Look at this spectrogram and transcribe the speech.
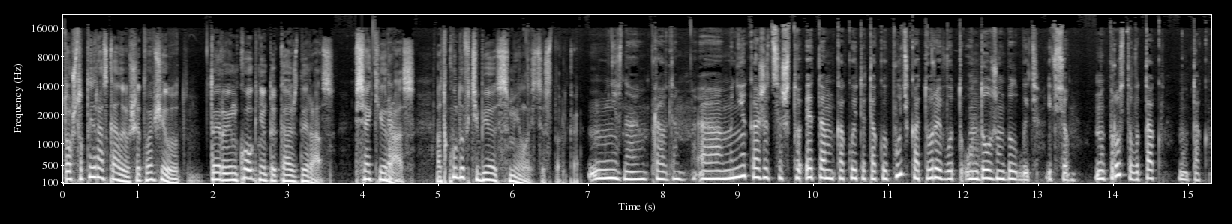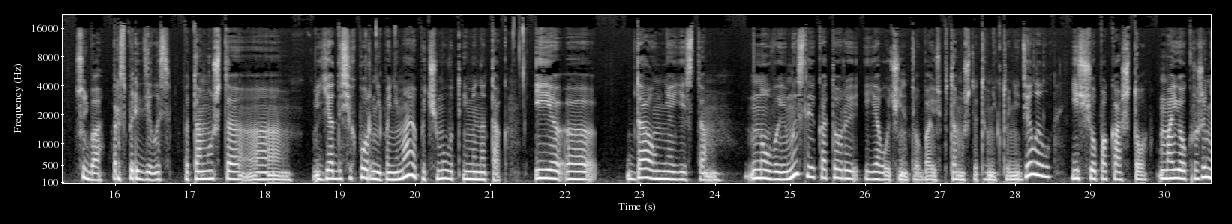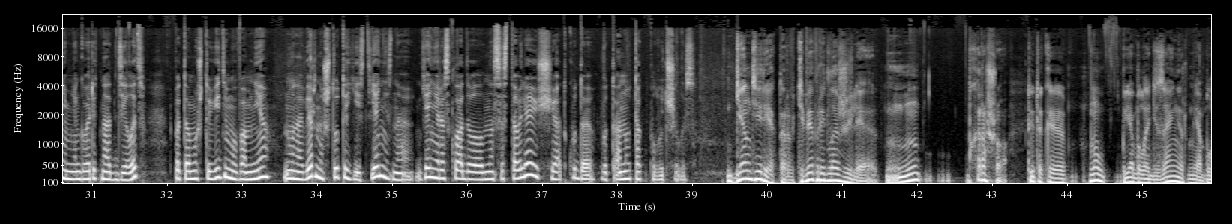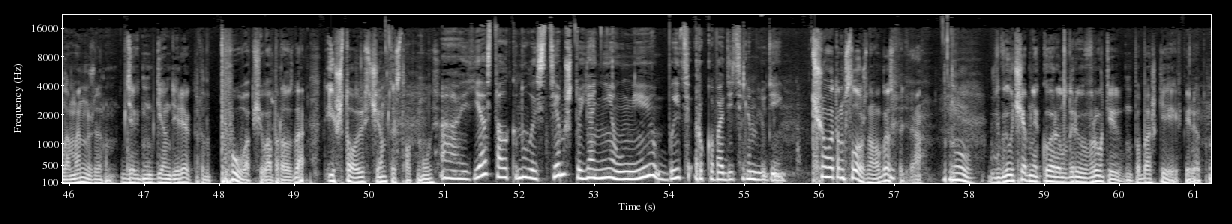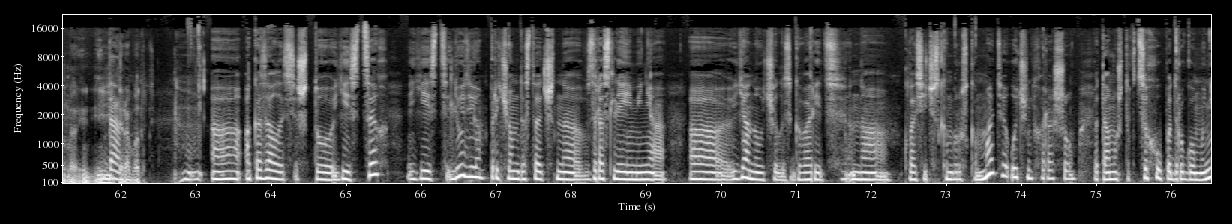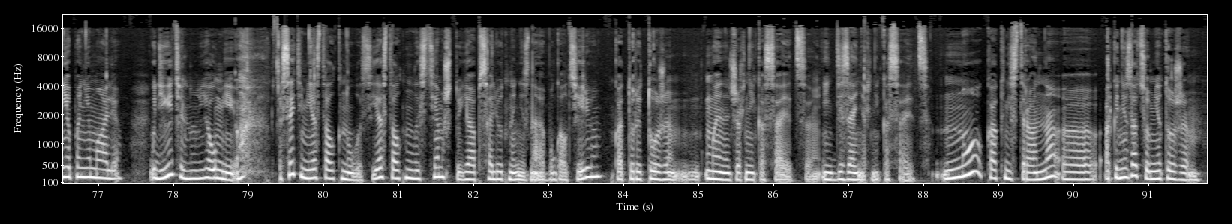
То, что ты рассказываешь, это вообще вот терра инкогнито каждый раз. Всякий да. раз. Откуда в тебе смелости столько? Не знаю, правда. А, мне кажется, что это какой-то такой путь, который вот он должен был быть, и все. Ну, просто вот так, ну, так, судьба распорядилась. Потому что э, я до сих пор не понимаю, почему вот именно так. И э, да, у меня есть там новые мысли, которые, и я очень этого боюсь, потому что этого никто не делал. Еще пока что мое окружение мне говорит, надо делать, потому что, видимо, во мне, ну, наверное, что-то есть. Я не знаю. Я не раскладывала на составляющие, откуда вот оно так получилось. Гендиректор, тебе предложили. Хорошо. Ты такая, ну, я была дизайнером, я была менеджером, гендиректором. Фу, вообще вопрос, да? И что, с чем ты столкнулась? А, я столкнулась с тем, что я не умею быть руководителем людей. Чего в этом сложного, господи? А? Ну, учебник Корел Дрю в руки, по башке и вперед, идите да. работать. А, оказалось, что есть цех, есть люди, причем достаточно взрослее меня. А, я научилась говорить на классическом русском мате очень хорошо, потому что в цеху по-другому не понимали. Удивительно, но я умею. С этим я столкнулась. Я столкнулась с тем, что я абсолютно не знаю бухгалтерию, которой тоже менеджер не касается и дизайнер не касается. Но, как ни странно, э, организацию мне тоже,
